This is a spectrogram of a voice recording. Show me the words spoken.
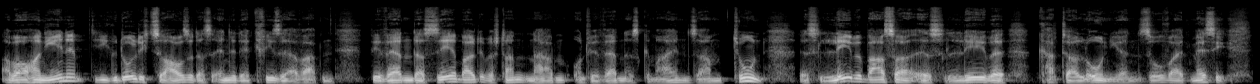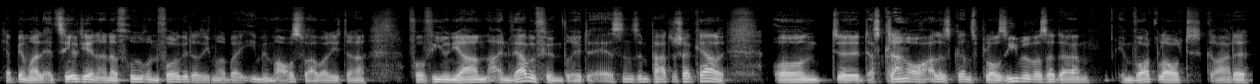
Aber auch an jene, die geduldig zu Hause das Ende der Krise erwarten. Wir werden das sehr bald überstanden haben und wir werden es gemeinsam tun. Es lebe Barca, es lebe Katalonien. Soweit Messi. Ich habe ja mal erzählt hier in einer früheren Folge, dass ich mal bei ihm im Haus war, weil ich da vor vielen Jahren einen Werbefilm drehte. Er ist ein Sympath sympathischer Kerl. Und äh, das klang auch alles ganz plausibel, was er da im Wortlaut gerade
